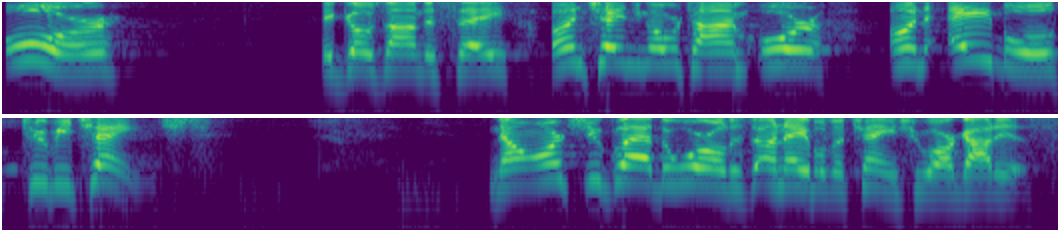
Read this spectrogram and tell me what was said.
or it goes on to say, unchanging over time, or unable to be changed. Now, aren't you glad the world is unable to change who our God is?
